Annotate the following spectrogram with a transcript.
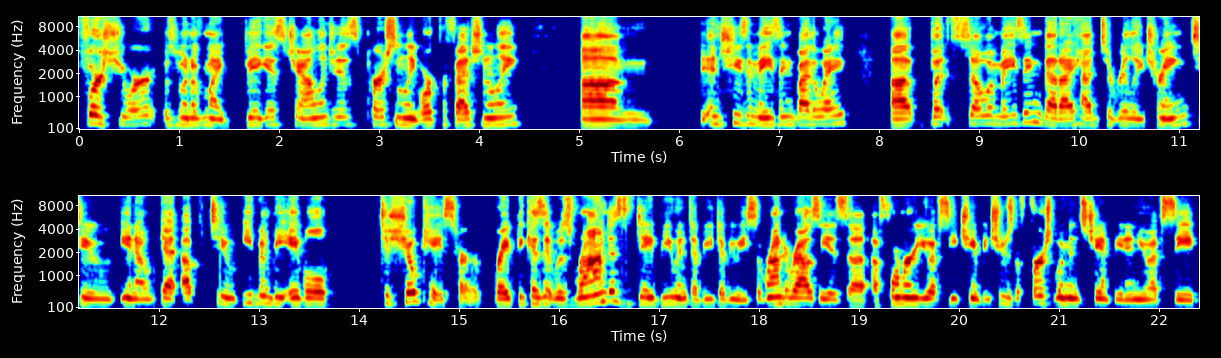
for sure was one of my biggest challenges personally or professionally. Um, and she's amazing, by the way, uh, but so amazing that I had to really train to, you know, get up to even be able to showcase her, right? Because it was Ronda's debut in WWE. So Ronda Rousey is a, a former UFC champion. She was the first women's champion in UFC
